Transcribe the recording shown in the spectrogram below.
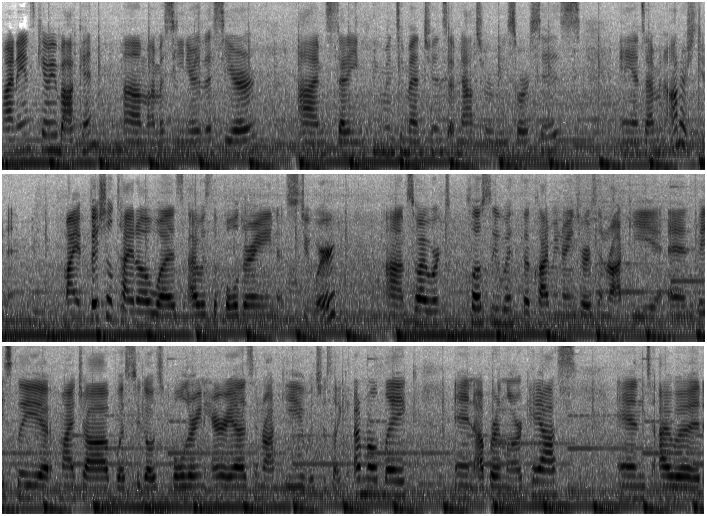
My name's Cami Bakken. Um, I'm a senior this year. I'm studying Human Dimensions of Natural Resources and I'm an honor student. My official title was I was the bouldering steward. Um, so I worked closely with the climbing rangers in Rocky and basically my job was to go to bouldering areas in Rocky which is like Emerald Lake and Upper and Lower Chaos and I would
